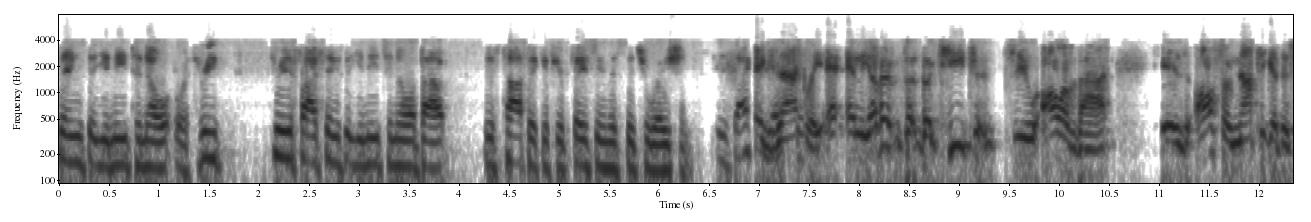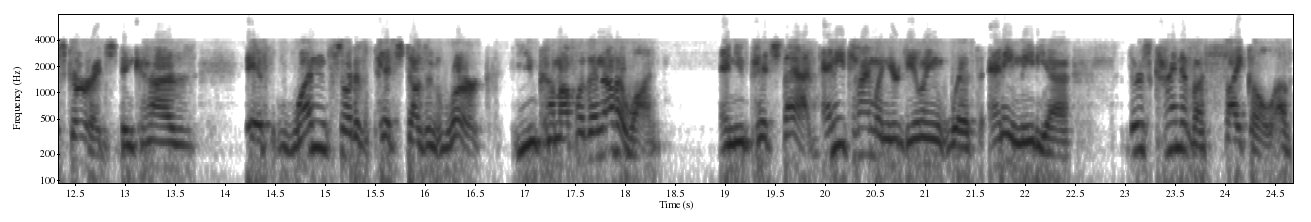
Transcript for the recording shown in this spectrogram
things that you need to know or three three to five things that you need to know about this topic if you're facing this situation. Exactly. exactly. And the other the, the key to, to all of that is also not to get discouraged because if one sort of pitch doesn't work, you come up with another one and you pitch that. Anytime when you're dealing with any media, there's kind of a cycle of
